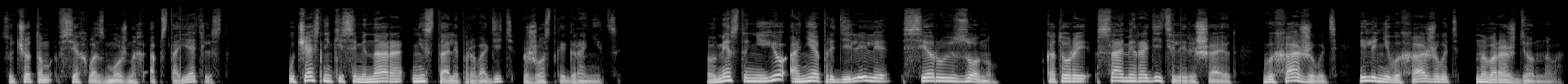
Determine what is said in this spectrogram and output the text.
С учетом всех возможных обстоятельств, участники семинара не стали проводить жесткой границы. Вместо нее они определили серую зону, в которой сами родители решают, выхаживать или не выхаживать новорожденного.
